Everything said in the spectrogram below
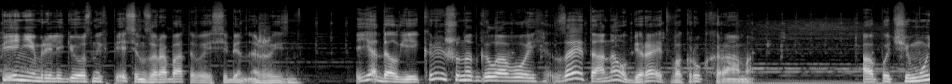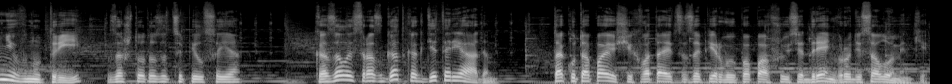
пением религиозных песен зарабатывая себе на жизнь. Я дал ей крышу над головой, за это она убирает вокруг храма. «А почему не внутри?» – за что-то зацепился я. Казалось, разгадка где-то рядом. Так утопающий хватается за первую попавшуюся дрянь вроде соломинки.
